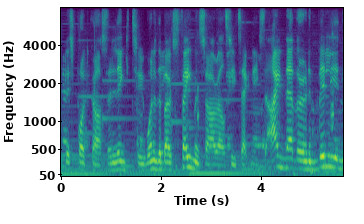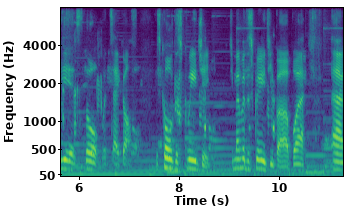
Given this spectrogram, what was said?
this podcast a link to one of the most famous RLC techniques that I never in a million years thought would take off. It's called the squeegee. Do you remember the squeegee, Bob? Where uh,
